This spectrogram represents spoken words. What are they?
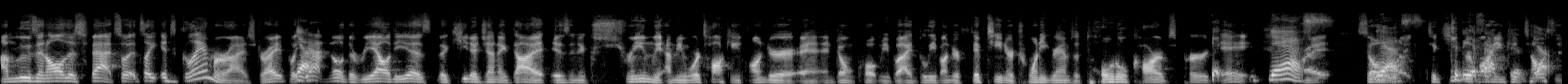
I, am losing all this fat. So it's like it's glamorized, right? But yeah. yeah. no, the reality is the ketogenic diet is an extremely. I mean, we're talking under, and don't quote me, but I believe under 15 or 20 grams of total carbs per day. Yes. Right. So yes. like to keep to your body in ketosis. Yeah.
